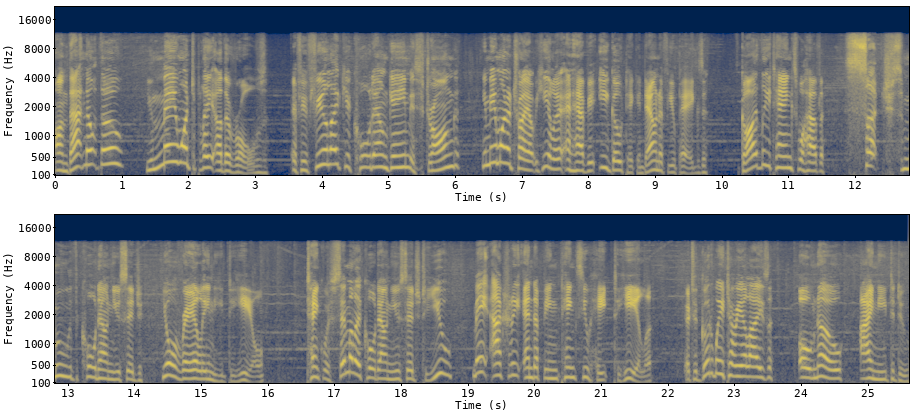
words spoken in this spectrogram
On that note though, you may want to play other roles, if you feel like your cooldown game is strong, you may want to try out Healer and have your ego taken down a few pegs. Godly tanks will have such smooth cooldown usage, you'll rarely need to heal. Tank with similar cooldown usage to you may actually end up being tanks you hate to heal. It's a good way to realize, oh no, I need to do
